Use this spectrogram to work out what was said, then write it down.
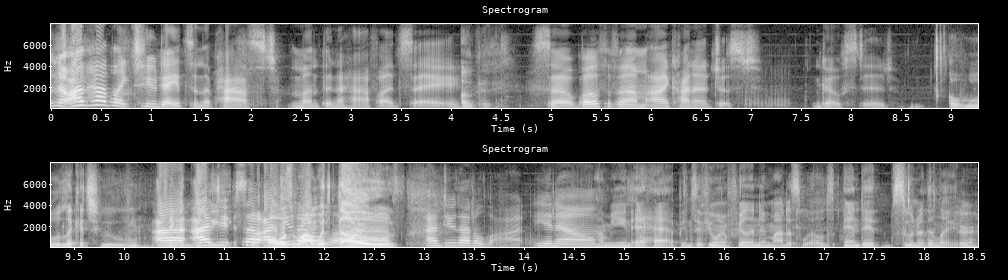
no, I've had like two dates in the past month and a half, I'd say. okay. So both of them, I kind of just ghosted. Oh, look at you. Uh, I do- so what I was do wrong that a with lot. those? I do that a lot, you know. I mean, it happens. If you ain't feeling it, might as well just end it sooner than later.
